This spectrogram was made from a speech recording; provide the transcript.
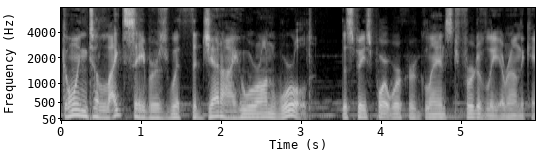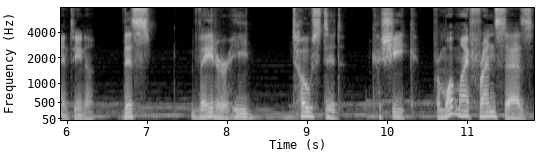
going to lightsabers with the Jedi who were on world. The spaceport worker glanced furtively around the cantina. This Vader, he toasted Kashyyyk. From what my friend says,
